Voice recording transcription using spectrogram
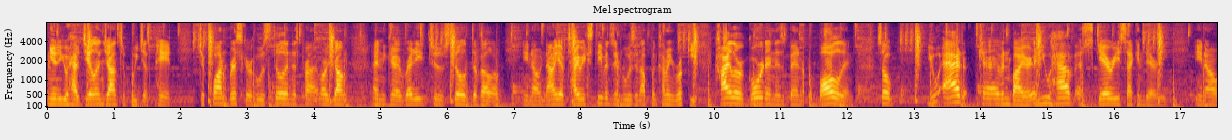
you know, you have Jaylon Johnson, who we just paid. Jaquan Brisker, who is still in his prime or young and ready to still develop. You know, now you have Tyrique Stevenson, who is an up and coming rookie. Kyler Gordon has been balling. So you add Kevin Byard and you have a scary secondary, you know,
